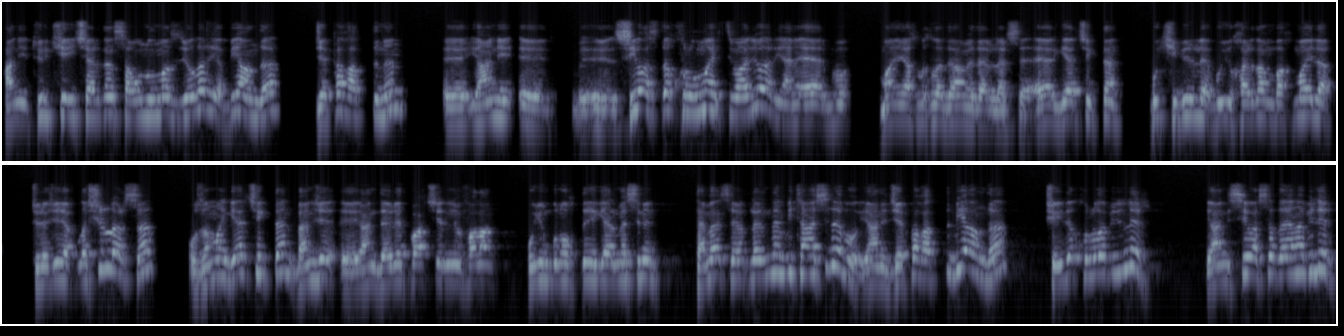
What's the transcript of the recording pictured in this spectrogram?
hani Türkiye içeriden savunulmaz diyorlar ya bir anda cephe hattının e, yani e, e, Sivas'ta kurulma ihtimali var yani eğer bu manyaklıkla devam ederlerse. Eğer gerçekten bu kibirle bu yukarıdan bakmayla sürece yaklaşırlarsa o zaman gerçekten bence e, yani Devlet Bahçeli'nin falan bugün bu noktaya gelmesinin temel sebeplerinden bir tanesi de bu. Yani cephe hattı bir anda şeyde kurulabilir. Yani Sivas'a dayanabilir.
